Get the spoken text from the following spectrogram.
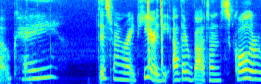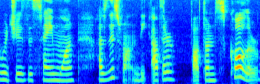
okay this one right here the other button's color which is the same one as this one the other button's color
